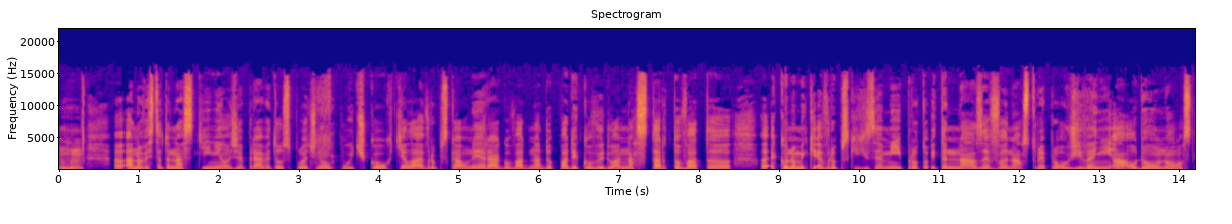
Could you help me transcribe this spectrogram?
Mm-hmm. Ano, vy jste to nastínil, že právě tou společnou půjčkou chtěla Evropská unie reagovat na dopady covidu a nastartovat uh, ekonomiky evropských zemí, proto i ten název nástroje pro oživení a odolnost.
